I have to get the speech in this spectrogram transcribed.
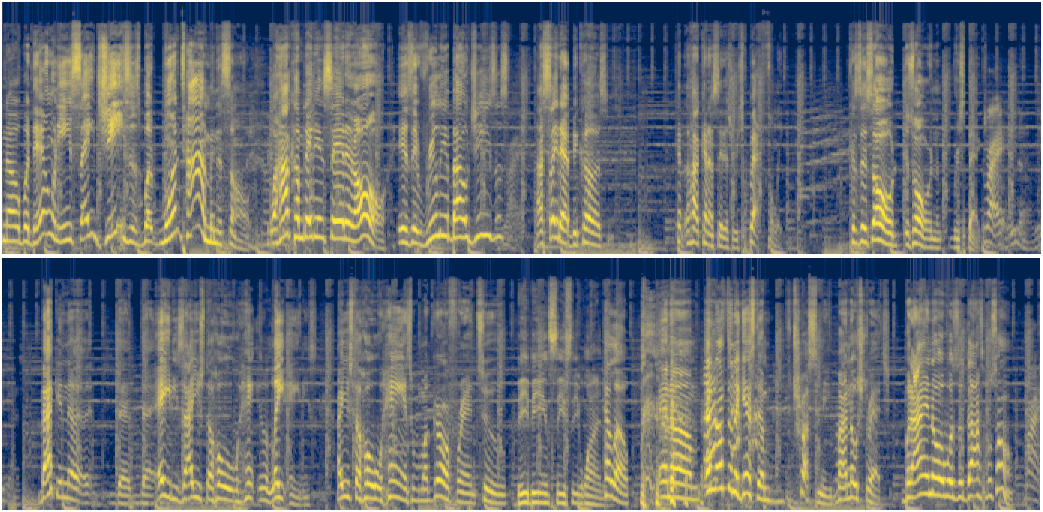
know, but they don't even say Jesus but one time in the song. Well, how come they didn't say it at all? Is it really about Jesus? I say that because how can I say this respectfully? Because it's all it's all in respect. Right. Back in the the, the 80s, I used to hold ha- late 80s. I used to hold hands with my girlfriend to BeBe and CeCe Winans. Hello. And um and nothing against them, trust me, by no stretch. But I didn't know it was a gospel song. Right.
